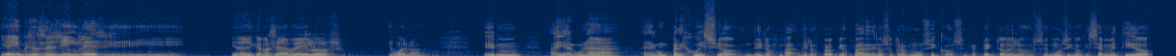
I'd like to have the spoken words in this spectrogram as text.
Y ahí empecé a hacer jingles y, a dedicarme a hacer arreglos. Y bueno. Em, ¿Hay alguna algún prejuicio de los, de los propios padres, de los otros músicos, respecto de los músicos que se han metido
